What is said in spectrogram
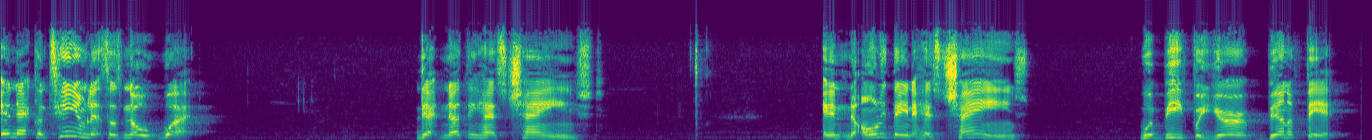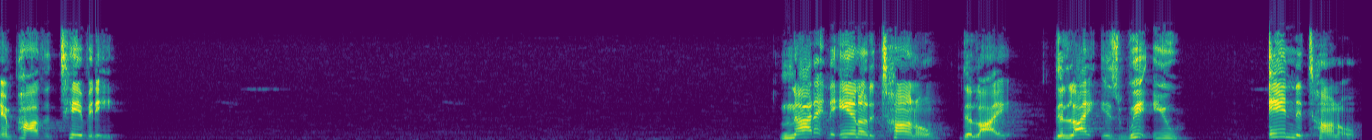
and that continuum lets us know what? That nothing has changed. And the only thing that has changed would be for your benefit and positivity. Not at the end of the tunnel, the light. The light is with you in the tunnel.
